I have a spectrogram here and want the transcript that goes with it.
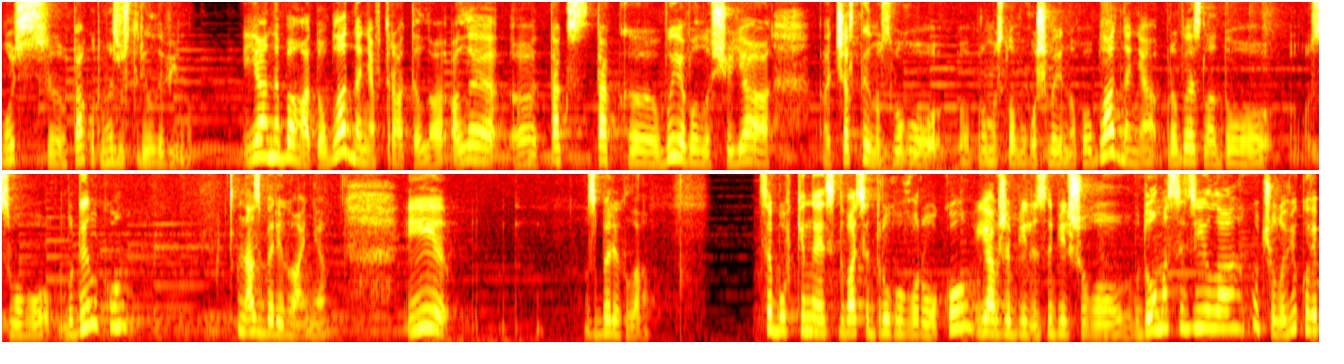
Ось так от ми зустріли війну. Я небагато обладнання втратила, але е, так, так е, виявилося, що я е, частину свого промислового швейного обладнання привезла до свого будинку на зберігання. І зберегла. Це був кінець 22-го року. Я вже біль, здебільшого вдома сиділа, ну, чоловікові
